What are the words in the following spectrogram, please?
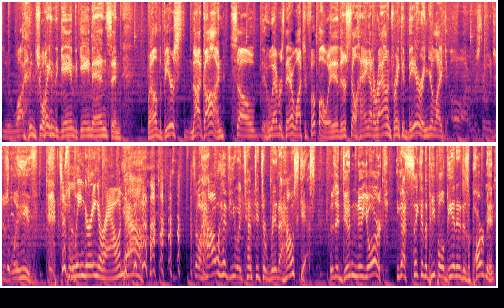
enjoying the game. The game ends, and well, the beer's not gone. So whoever's there watching football with you, they're still hanging around drinking beer, and you're like, oh, I wish they would just leave. Just lingering around. Yeah. so how have you attempted to rid a house guest? There's a dude in New York. He got sick of the people being at his apartment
